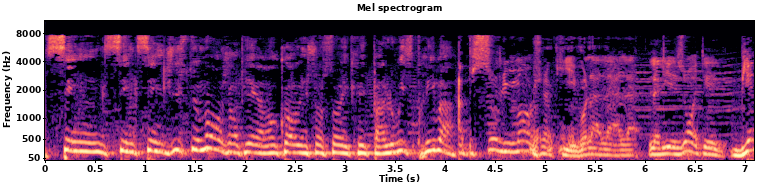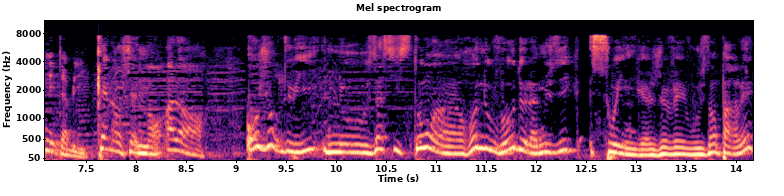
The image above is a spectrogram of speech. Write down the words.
Sing, Sing, Sing. Justement, Jean-Pierre, encore une chanson écrite par Louis Priva. Absolument, Jackie. Voilà, la, la, la liaison était bien établie. Quel enchaînement. Alors, Aujourd'hui, nous assistons à un renouveau de la musique swing. Je vais vous en parler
